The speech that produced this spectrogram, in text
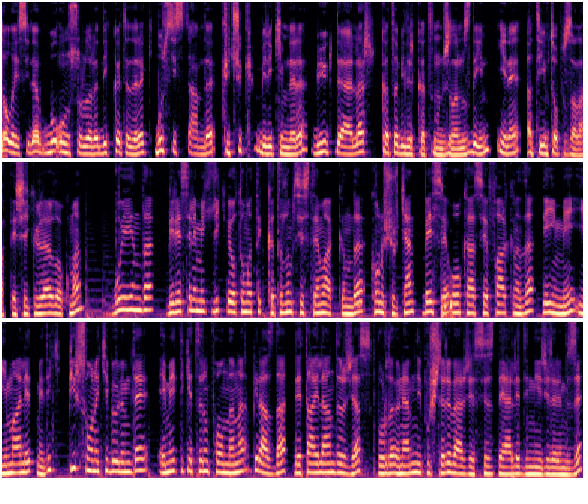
Dolayısıyla bu unsurlara dikkat ederek bu sistemde küçük birikimlere büyük değerler katabilir katılımcılarımız diyeyim. Yine atayım topu sana. Teşekkürler Lokman. Bu yayında bireysel emeklilik ve otomatik katılım sistemi hakkında konuşurken BES ve OKS farkını da değinmeyi ihmal etmedik. Bir sonraki bölümde emeklilik yatırım fonlarına biraz da detaylandıracağız. Burada önemli ipuçları vereceğiz siz değerli dinleyicilerimize.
